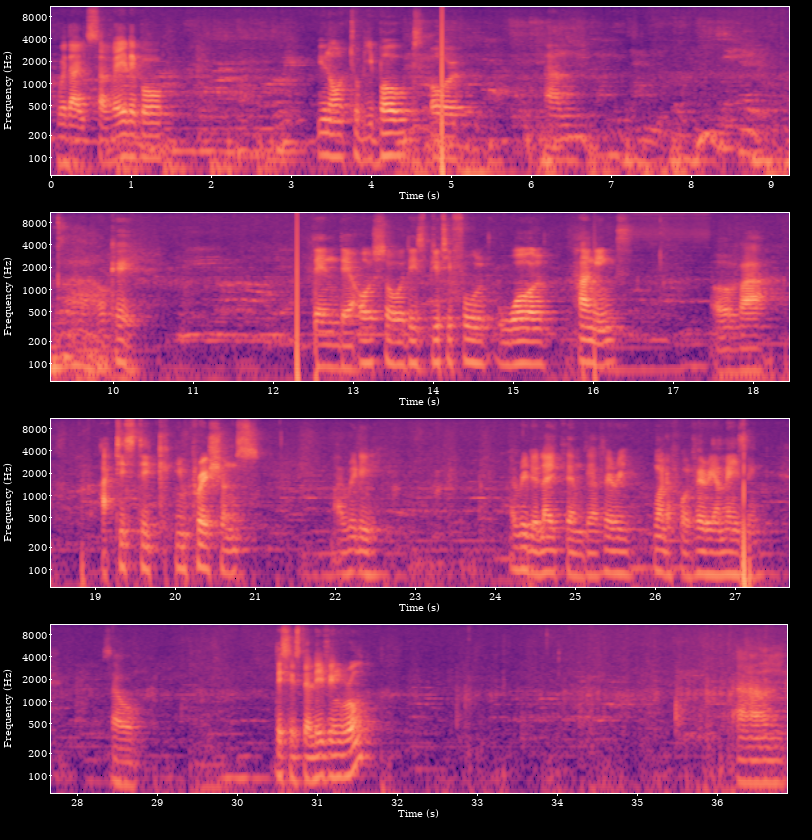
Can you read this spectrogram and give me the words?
whether it's available, you know, to be bought or um, ah, okay. Then there are also these beautiful wall hangings of uh, artistic impressions. I really, I really like them. They are very wonderful, very amazing. So this is the living room. Um,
